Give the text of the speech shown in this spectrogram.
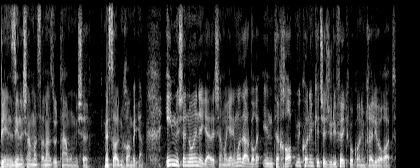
بنزینش هم مثلا زود تموم میشه. مثال می‌خوام بگم. این میشه نوع نگرش ما. یعنی ما در واقع انتخاب می‌کنیم که چجوری فکر بکنیم خیلی اوقات.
